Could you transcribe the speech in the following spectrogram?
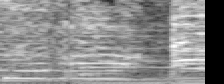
sinner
